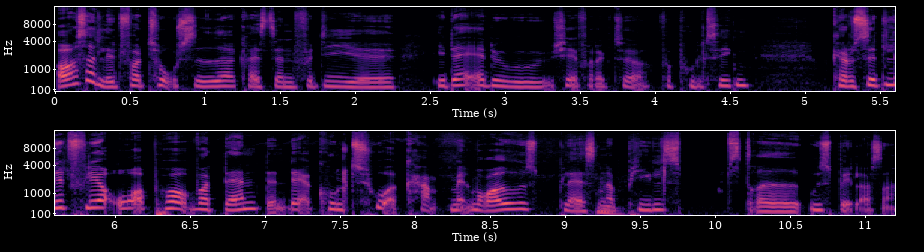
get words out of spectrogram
også lidt for to sider, Christian, fordi øh, i dag er du chefredaktør for Politikken. Kan du sætte lidt flere ord på, hvordan den der kulturkamp mellem Rådhuspladsen mm. og Pilestræde udspiller sig?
